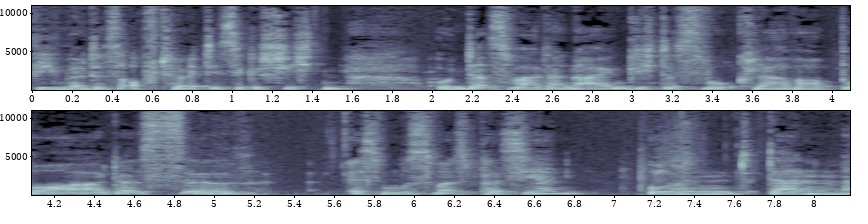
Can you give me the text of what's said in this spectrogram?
wie man das oft hört, diese Geschichten. Und das war dann eigentlich das, wo klar war, boah, das, äh, es muss was passieren. Und dann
